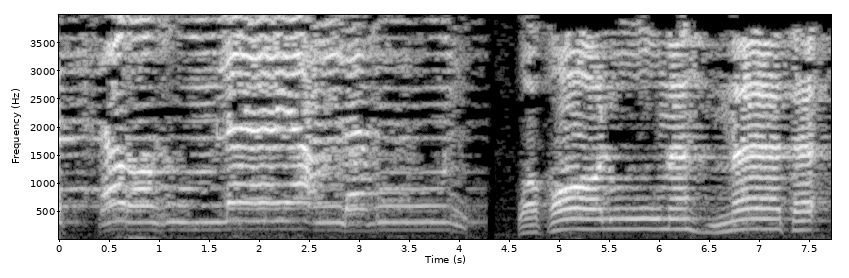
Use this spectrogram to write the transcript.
أكثرهم لا يعلمون وقالوا مهما تأتي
